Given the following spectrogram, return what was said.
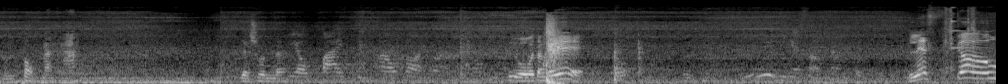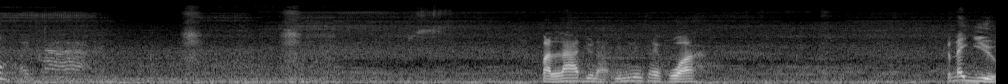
ฝนตกนะคะ อย่าชนนะ เดี๋ยวไปกินข้าวก่อนพี่โอตังเฮ้มีเงินสองนะ let's go ไปค่ะปันลาดอยู่นะยิ้มนิ่งใส่ครัว ก็ได้อยู่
